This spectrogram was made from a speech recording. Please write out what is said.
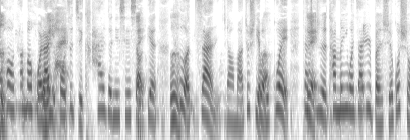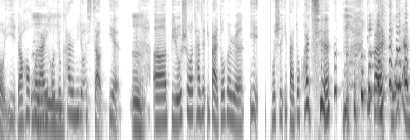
嗯后他们回来以后自己开的那些小店嗯特赞，你知道吗？就是也不贵，但是他们因为在日本学过手艺，然后回来以后就嗯开的那种小店，嗯，呃，比如说他就一百多个人，一不是一百多块钱，一百我感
